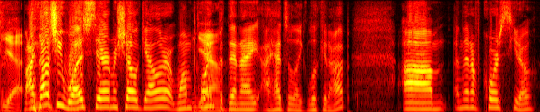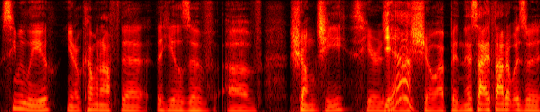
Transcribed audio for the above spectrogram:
Yeah, But I thought she was Sarah Michelle Gellar at one point, Yeah. but then I, I had to like look it up. Um, and then of course, you know, Simu Liu, you know, coming off the, the heels of of Shang Chi, here his Yeah. show up in this. I thought it was a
